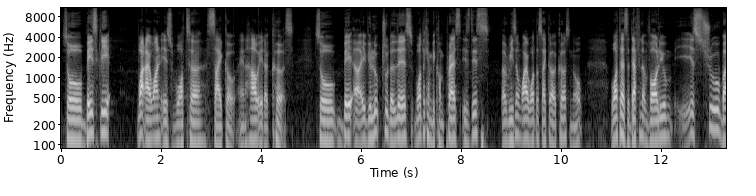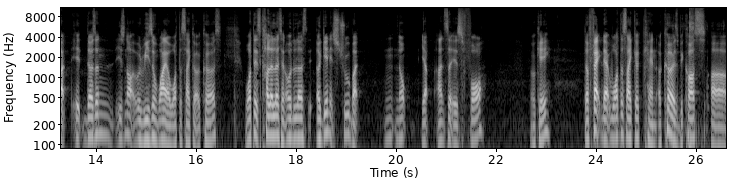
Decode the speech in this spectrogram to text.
So basically what I want is water cycle and how it occurs. So uh, if you look through the list, water can be compressed. Is this a reason why water cycle occurs? Nope. Water has a definite volume. It's true, but it doesn't. It's not a reason why a water cycle occurs. Water is colorless and odorless. Again, it's true, but nope. Yep. Answer is four. Okay the fact that water cycle can occur is because uh,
